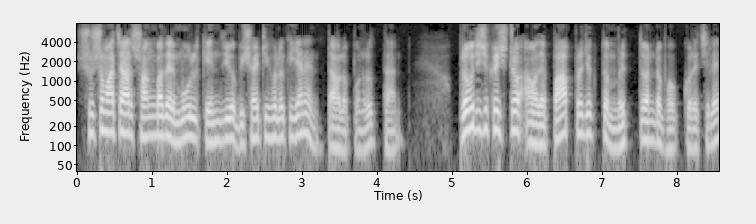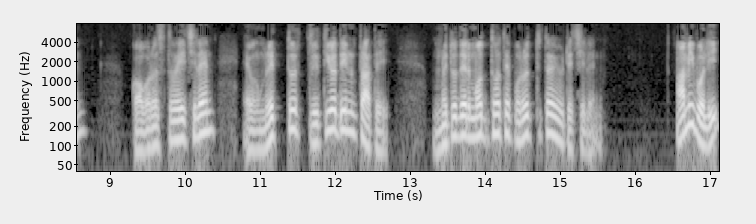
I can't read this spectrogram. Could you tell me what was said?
সুসমাচার সংবাদের মূল কেন্দ্রীয় বিষয়টি হল কি জানেন? তা হল পুনরুত্থান। প্রভু যীশুখ্রিস্ট আমাদের পাপ প্রযুক্ত মৃত্যুদণ্ড ভোগ করেছিলেন, কবরস্থ হয়েছিলেন এবং মৃত্যুর তৃতীয় দিন প্রাতে মৃতদের মধ্য হতে পুনরুত্থিত হয়ে উঠেছিলেন। আমি বলি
